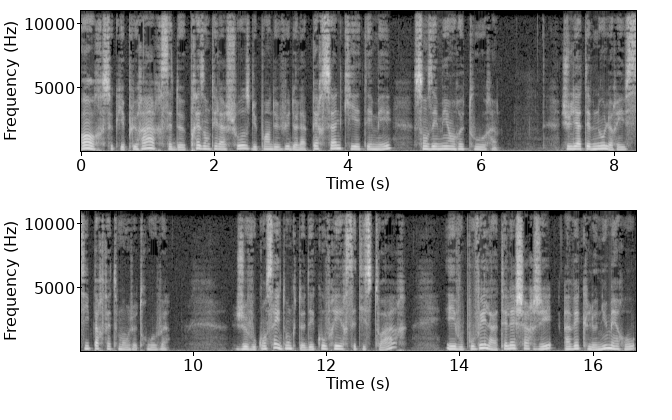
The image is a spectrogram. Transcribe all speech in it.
Or, ce qui est plus rare, c'est de présenter la chose du point de vue de la personne qui est aimée, sans aimer en retour. Julia Thévenot le réussit parfaitement, je trouve. Je vous conseille donc de découvrir cette histoire, et vous pouvez la télécharger avec le numéro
